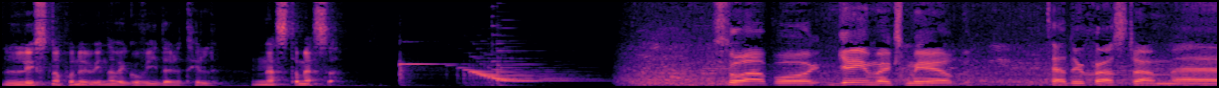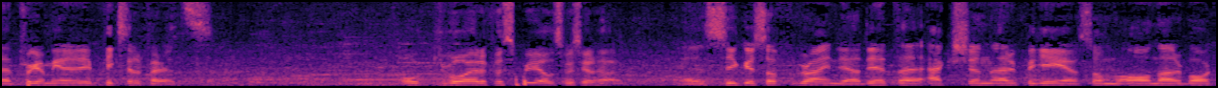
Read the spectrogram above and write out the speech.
lyssna på nu innan vi går vidare till nästa mässa. Står här på GameX med... Teddy Sjöström, eh, programmerare i Pixel Ferrets. Och vad är det för spel som vi ser här? Eh, Secrets of Grind, ja. Det är ett eh, action-RPG som anar bak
